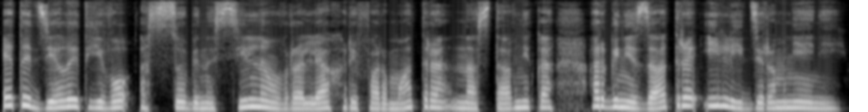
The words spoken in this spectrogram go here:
Это делает его особенно сильным в ролях реформатора, наставника, организатора и лидера мнений.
